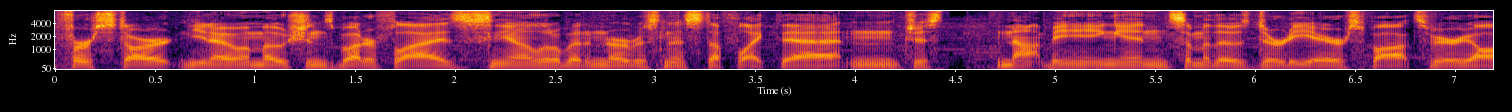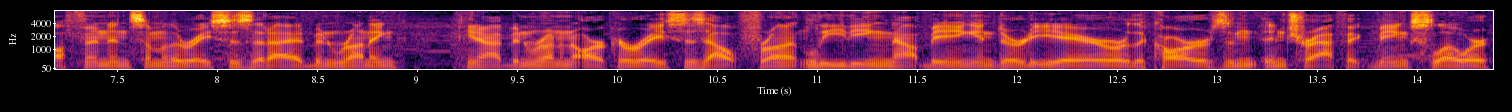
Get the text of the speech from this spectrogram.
first start, you know, emotions, butterflies, you know, a little bit of nervousness, stuff like that, and just not being in some of those dirty air spots very often in some of the races that I had been running. You know, I've been running ARCA races out front, leading, not being in dirty air or the cars in, in traffic being slower.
